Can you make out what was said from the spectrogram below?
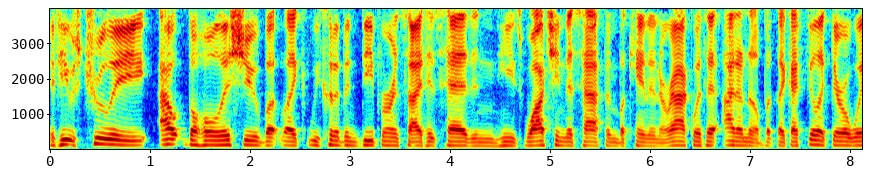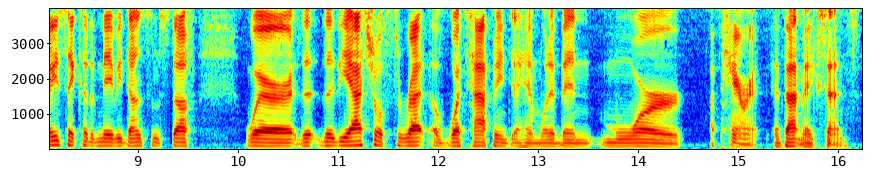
if he was truly out the whole issue but like we could have been deeper inside his head and he's watching this happen but can't interact with it i don't know but like i feel like there are ways they could have maybe done some stuff where the, the, the actual threat of what's happening to him would have been more apparent, if that makes sense.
